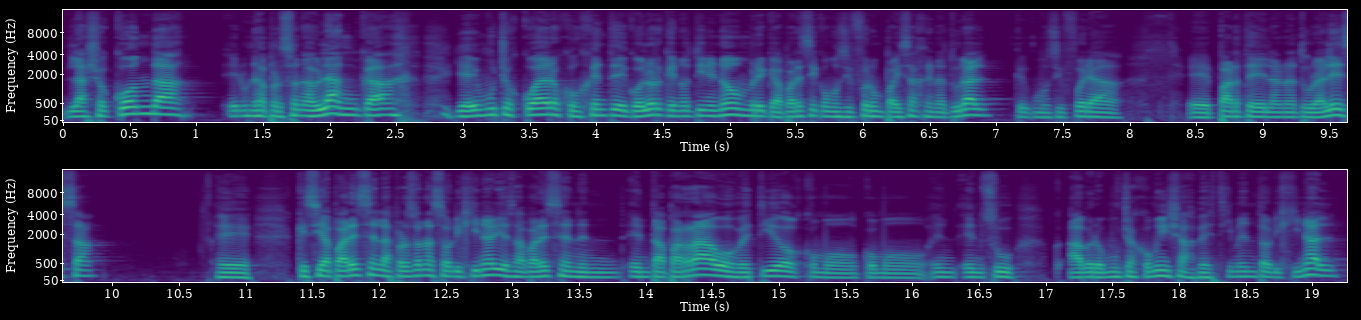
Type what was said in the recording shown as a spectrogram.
la Yoconda era una persona blanca y hay muchos cuadros con gente de color que no tiene nombre, que aparece como si fuera un paisaje natural, que como si fuera eh, parte de la naturaleza. Eh, que si aparecen las personas originarias, aparecen en, taparrabos, vestidos como, como en, su, abro muchas comillas, vestimenta original.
